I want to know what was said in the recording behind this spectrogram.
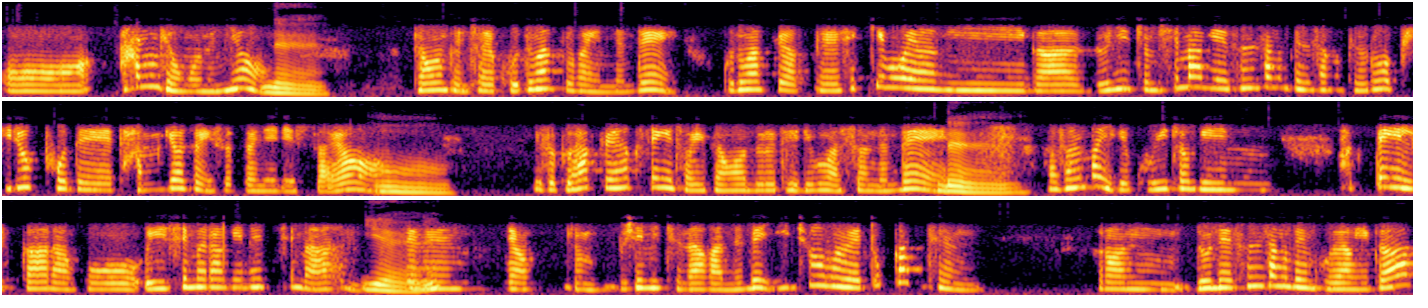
어, 한 경우는요. 네. 병원 근처에 고등학교가 있는데 고등학교 옆에 새끼 고양이가 눈이 좀 심하게 손상된 상태로 비료포대에 담겨져 있었던 일이 있어요. 어. 그래서 그 학교의 학생이 저희 병원으로 데리고 왔었는데 네. 아, 설마 이게 고의적인 학대일까라고 의심을 하긴 했지만 예. 그때는 그냥 좀 무심히 지나갔는데 2주 후에 똑같은 그런 눈에 손상된 고양이가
